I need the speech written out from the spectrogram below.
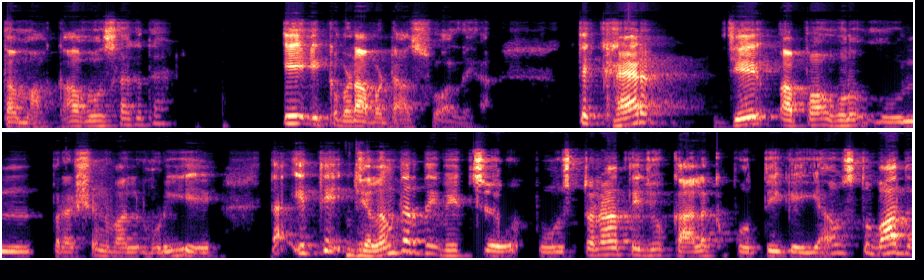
ਧਮਾਕਾ ਹੋ ਸਕਦਾ? ਇਹ ਇੱਕ ਬੜਾ ਵੱਡਾ ਸਵਾਲ ਹੈ ਤੇ ਖੈਰ ਜੇ ਆਪਾਂ ਹੁਣ ਮੂਲ ਪ੍ਰਸ਼ਨ ਵੱਲ ਮੁੜੀਏ ਤਾਂ ਇੱਥੇ। ਜਲੰਧਰ ਦੇ ਵਿੱਚ ਪੋਸਟਰਾਂ ਤੇ ਜੋ ਕਾਲਕ ਪੋਤੀ ਗਈ ਆ ਉਸ ਤੋਂ ਬਾਅਦ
